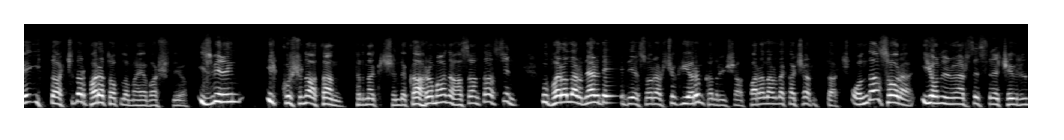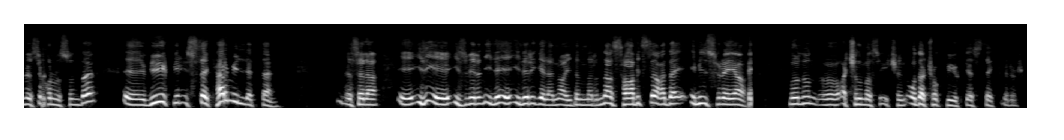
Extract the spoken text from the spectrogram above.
ve iddiaçılar para toplamaya başlıyor. İzmir'in ilk kurşunu atan tırnak içinde kahramanı Hasan Tahsin bu paralar nerede diye sorar. Çünkü yarım kalır inşaat. Paralarla kaçar İttihatçı. Ondan sonra İyon Üniversitesi'ne çevrilmesi konusunda e, büyük bir istek her milletten. Mesela e, e İzmir'in ileri gelen aydınlarından Sabit Sağda Emin Süreya bunun e, açılması için o da çok büyük destek verir.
